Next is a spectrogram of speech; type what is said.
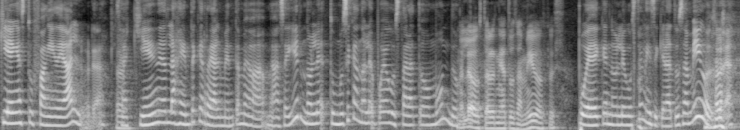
¿quién es tu fan ideal, verdad? O sea, ¿quién es la gente que realmente me va, me va a seguir? No le, tu música no le puede gustar a todo mundo. No le va a gustar ni a tus amigos, pues. Puede que no le guste ni siquiera a tus amigos, ¿verdad?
